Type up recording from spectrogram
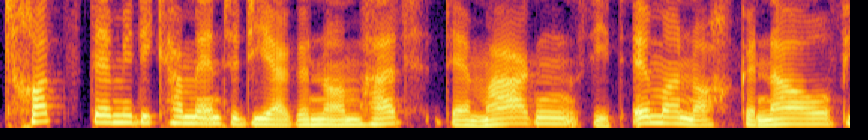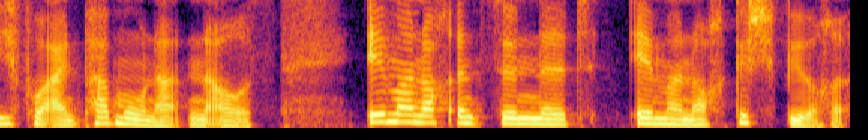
trotz der Medikamente, die er genommen hat, der Magen sieht immer noch genau wie vor ein paar Monaten aus. Immer noch entzündet, immer noch Geschwüre.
